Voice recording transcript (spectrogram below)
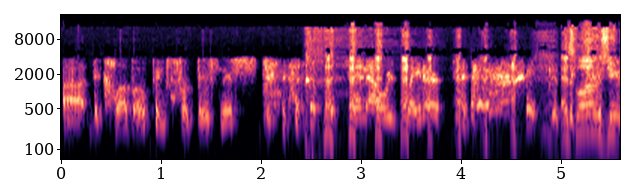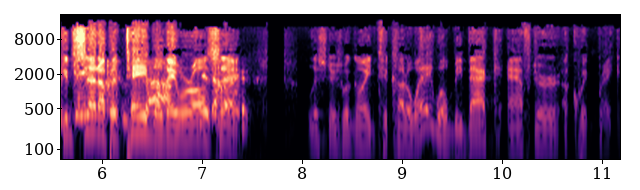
uh, the club opened for business ten hours later. as long as you can set up a table, stop, they were all set. Know? Listeners, we're going to cut away. We'll be back after a quick break.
